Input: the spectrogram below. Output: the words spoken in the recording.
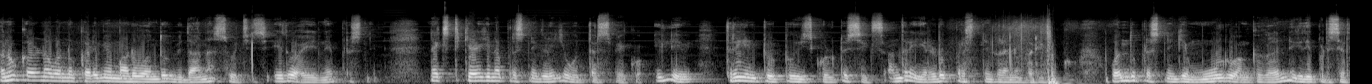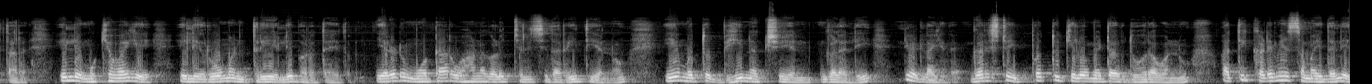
ಅನುಕರಣವನ್ನು ಕಡಿಮೆ ಮಾಡುವ ಒಂದು ವಿಧಾನ ಸೂಚಿಸಿ. ಇದು ಐದನೇ ಪ್ರಶ್ನೆ. ನೆಕ್ಸ್ಟ್ ಕೆಳಗಿನ ಪ್ರಶ್ನೆಗಳಿಗೆ ಉತ್ತರಿಸಬೇಕು. ಇಲ್ಲಿ three into two is equal to six ಅಂದರೆ ಎರಡು ಪ್ರಶ್ನೆಗಳನ್ನು ಬರೀಬೇಕು. ಒಂದು ಪ್ರಶ್ನೆಗೆ ಮೂರು ಅಂಕಗಳನ್ನು ನಿಗದಿಪಡಿಸಿರ್ತಾರೆ. ಇಲ್ಲಿ ಮುಖ್ಯವಾಗಿ ಇಲ್ಲಿ ರೋಮನ್ ತ್ರೀಯಲ್ಲಿ ಬರುತ್ತೆ ಇದು. ಎರಡು ಮೋಟಾರ್ ವಾಹನಗಳು ಚಲಿಸಿದ ರೀತಿಯನ್ನು ಎ ಮತ್ತು ಬಿ ನಕ್ಷೆಗಳಲ್ಲಿ ನೀಡಲಾಗಿದೆ. ಗರಿಷ್ಠ ಇಪ್ಪತ್ತು ಕಿಲೋಮೀಟರ್ ದೂರವನ್ನು ಅತಿ ಕಡಿಮೆ ಸಮಯದಲ್ಲಿ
